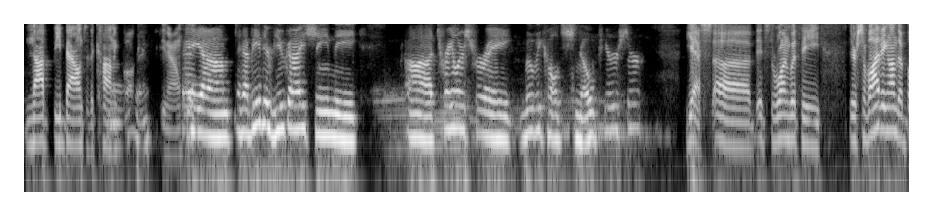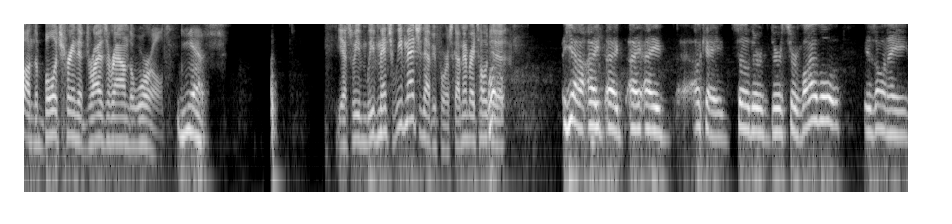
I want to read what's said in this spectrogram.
not be bound to the comic Oh, book. You know. Hey, um, have either of you guys seen the uh, trailers for a movie called Snowpiercer? Yes, uh, it's the one with the they're surviving on the on the bullet train that drives around the world. Yes. Yes, we've we've mentioned we've mentioned that before, Scott. Remember I told you. Yeah, I, I, I, I, okay. So their their survival is on a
